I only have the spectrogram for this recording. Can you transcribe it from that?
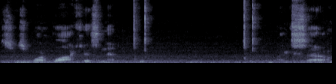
This is one block, isn't it? Like so.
